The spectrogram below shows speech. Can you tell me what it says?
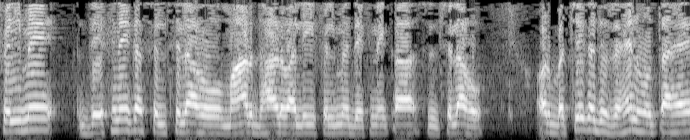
فلمیں دیکھنے کا سلسلہ ہو، مار دھاڑ والی فلمیں دیکھنے کا سلسلہ ہو، اور بچے کا جو ذہن ہوتا ہے،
